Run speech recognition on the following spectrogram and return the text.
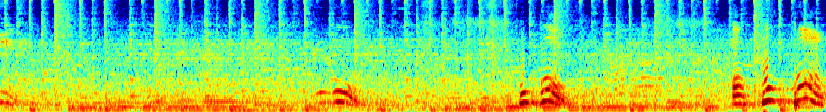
Boom, boom. Oh, boom, boom.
